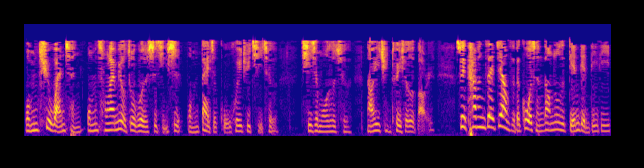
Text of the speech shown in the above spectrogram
我们去完成我们从来没有做过的事情，是我们带着骨灰去骑车，骑着摩托车，然后一群退休的老人，所以他们在这样子的过程当中的点点滴滴，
